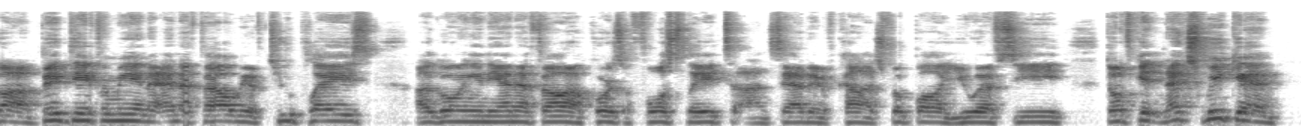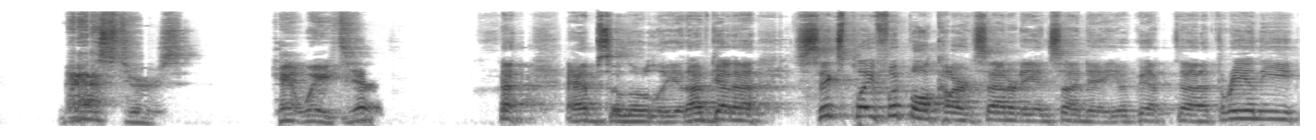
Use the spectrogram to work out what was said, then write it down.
uh, a big day for me in the NFL. We have two plays uh, going in the NFL, and of course a full slate on Saturday of college football, UFC. Don't forget next weekend, Masters. Can't wait. Yeah. Absolutely. And I've got a six play football card Saturday and Sunday. I've got uh, three in the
